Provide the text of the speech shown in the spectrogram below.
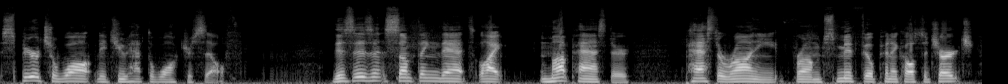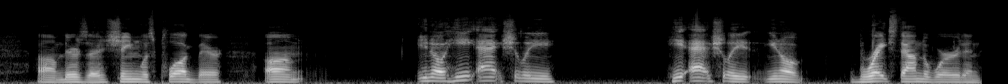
spiritual walk that you have to walk yourself. This isn't something that, like my pastor, Pastor Ronnie from Smithville Pentecostal Church, um, there's a shameless plug there. Um, you know, he actually, he actually, you know, breaks down the word and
